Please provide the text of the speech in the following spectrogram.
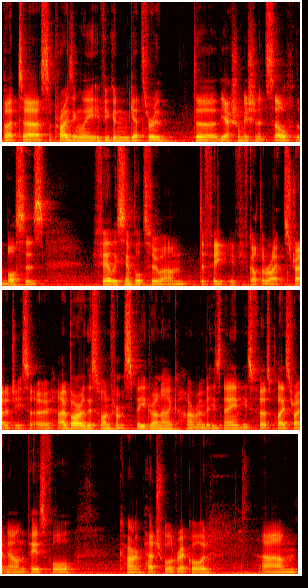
but uh, surprisingly, if you can get through the the actual mission itself, the boss is fairly simple to um, defeat if you've got the right strategy. So I borrowed this one from a speedrunner. I can't remember his name. He's first place right now on the PS4 current patch world record. Um,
